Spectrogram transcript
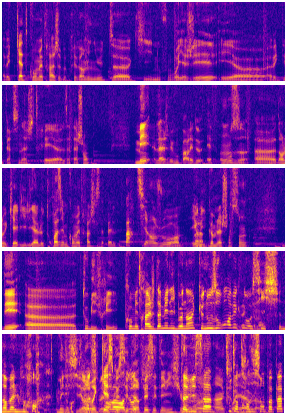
avec quatre courts métrages d'à peu près 20 minutes euh, qui nous font voyager et euh, avec des personnages très euh, attachants. Mais là je vais vous parler de F11 euh, dans lequel il y a le troisième court métrage qui s'appelle Partir un jour et Voilà. oui comme la chanson des euh, To Be Free. Court métrage d'Amélie Bonin que nous aurons avec nous aussi, normalement. Mais décidément mais qu'est-ce que c'est bien fait cette émission T'as vu ça euh, Tout en transition pop-up.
